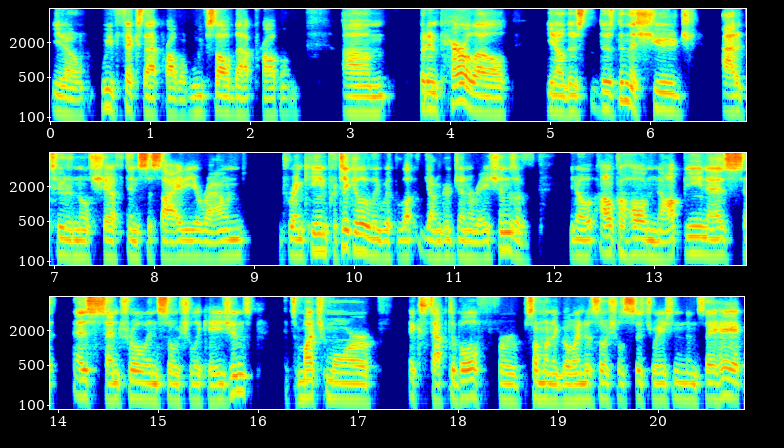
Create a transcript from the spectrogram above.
you know we've fixed that problem. We've solved that problem. Um, but in parallel you know there's there's been this huge attitudinal shift in society around drinking particularly with younger generations of you know alcohol not being as as central in social occasions it's much more acceptable for someone to go into a social situation and say, hey,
